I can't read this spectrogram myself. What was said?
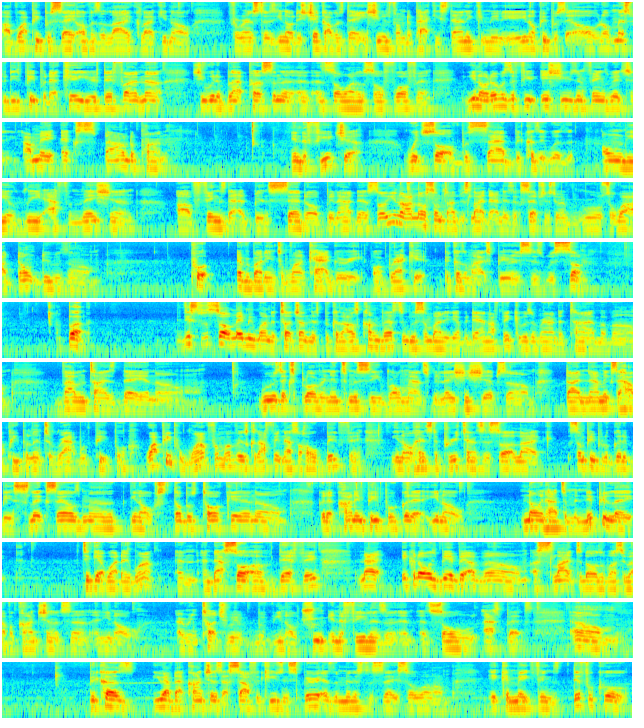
of what people say others are like, like you know for instance, you know, this chick I was dating, she was from the Pakistani community. You know, people say, oh, don't mess with these people that kill you if they find out she with a black person and, and so on and so forth. And, you know, there was a few issues and things which I may expound upon in the future, which sort of was sad because it was only a reaffirmation of things that had been said or been out there. So you know, I know sometimes it's like that, and there's exceptions to every rule. So what I don't do is um put everybody into one category or bracket because of my experiences with some. But this sort of made me want to touch on this because I was conversing with somebody the other day, and I think it was around the time of um Valentine's Day, and um we was exploring intimacy, romance, relationships, um, dynamics of how people interact with people, what people want from others, because I think that's a whole big thing. You know, hence the pretense is sort of like some people are good at being slick salesmen, you know, double talking, um, good at cunning people, good at you know, knowing how to manipulate to get what they want, and and that's sort of their thing. Now it could always be a bit of um, a slight to those of us who have a conscience and, and you know are in touch with, with you know true inner feelings and, and, and soul aspects. Um, because you have that conscious that self-accusing spirit as the minister say so um, it can make things difficult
